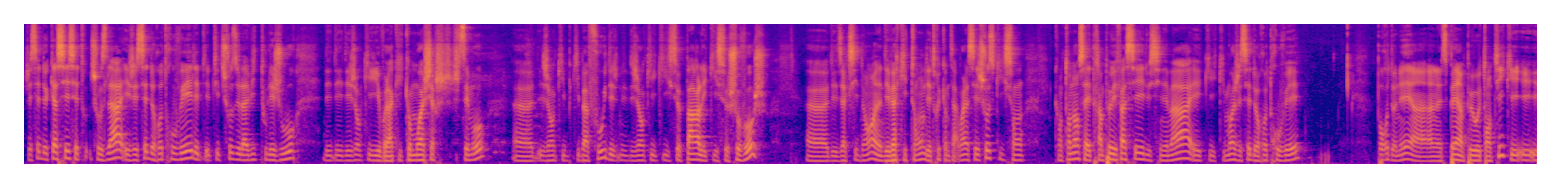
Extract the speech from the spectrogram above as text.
J'essaie de casser cette chose-là et j'essaie de retrouver les, petites choses de la vie de tous les jours, des, gens qui, voilà, qui, comme moi, cherchent ces mots, euh, des gens qui, bafouillent, des, gens qui, se parlent et qui se chevauchent, euh, des accidents, des verres qui tombent, des trucs comme ça. Voilà, c'est des choses qui, sont, qui ont tendance à être un peu effacées du cinéma et qui moi, j'essaie de retrouver pour donner un, aspect un peu authentique. Et, et,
